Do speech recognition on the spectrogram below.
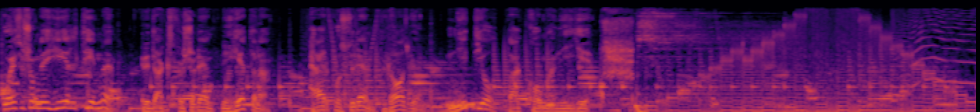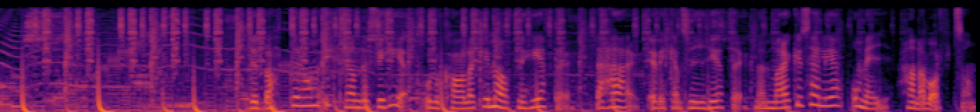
Och eftersom det är hel timme är det dags för Studentnyheterna här på Studentradion 98,9. Debatter om yttrandefrihet och lokala klimatnyheter. Det här är veckans nyheter med Marcus Helge och mig, Hanna Wolfsson.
